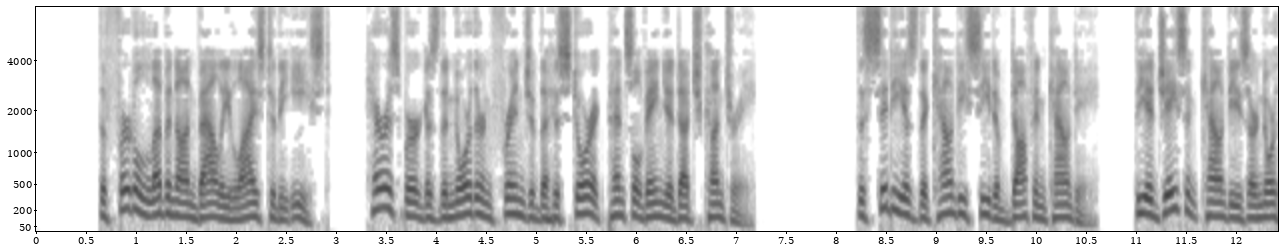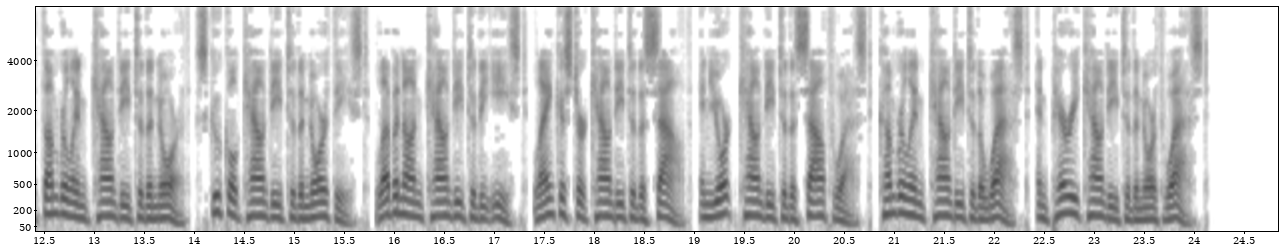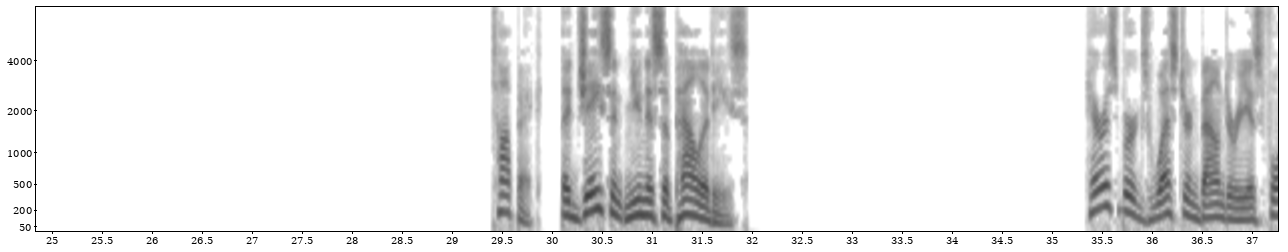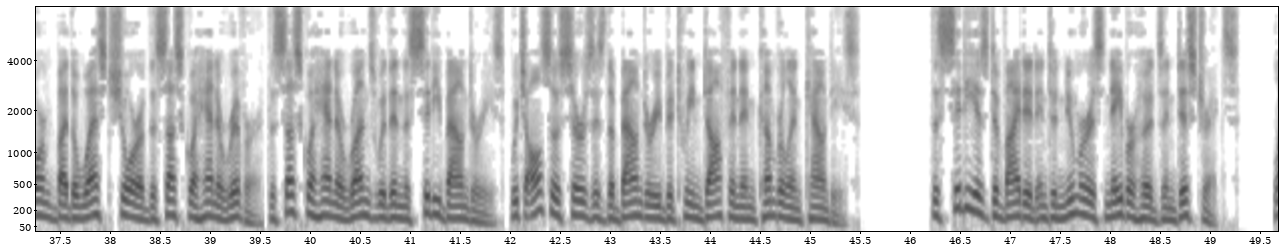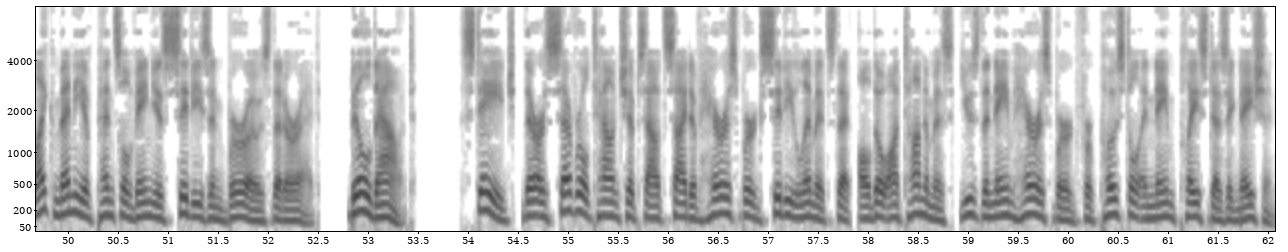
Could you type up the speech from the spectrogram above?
The fertile Lebanon Valley lies to the east. Harrisburg is the northern fringe of the historic Pennsylvania Dutch country. The city is the county seat of Dauphin County. The adjacent counties are Northumberland County to the north, Schuylkill County to the northeast, Lebanon County to the east, Lancaster County to the south, and York County to the southwest, Cumberland County to the west, and Perry County to the northwest. Adjacent municipalities Harrisburg's western boundary is formed by the west shore of the Susquehanna River the Susquehanna runs within the city boundaries, which also serves as the boundary between Dauphin and Cumberland counties. The city is divided into numerous neighborhoods and districts. Like many of Pennsylvania's cities and boroughs that are at build-out stage, there are several townships outside of Harrisburg city limits that, although autonomous, use the name Harrisburg for postal and name place designation.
